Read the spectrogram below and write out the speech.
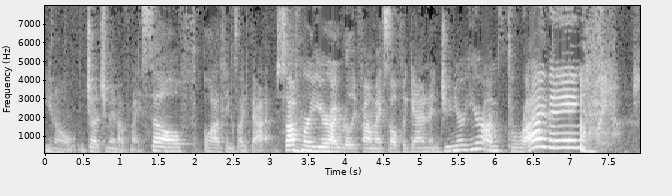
you know judgment of myself, a lot of things like that. Sophomore Mm-hmm. year, I really found myself again, and junior year, I'm thriving. Oh my gosh.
